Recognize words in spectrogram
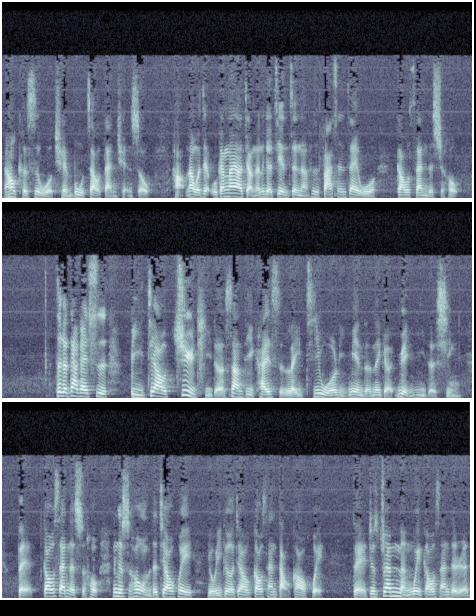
然后可是我全部照单全收。好，那我在我刚刚要讲的那个见证呢，是发生在我高三的时候。这个大概是比较具体的，上帝开始累积我里面的那个愿意的心。对，高三的时候，那个时候我们的教会有一个叫高三祷告会，对，就专门为高三的人。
